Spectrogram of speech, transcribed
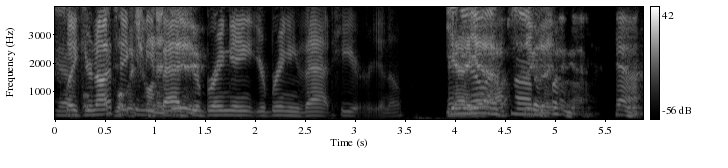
It's Yeah. like you're not what taking trying me back. You're bringing you're bringing that here. You know. And yeah, you know, yeah, as, um, absolutely. putting it. Yeah.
